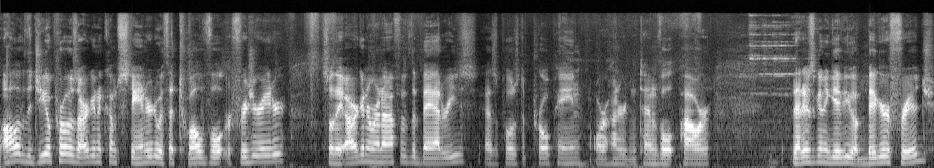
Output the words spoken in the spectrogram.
All of the GeoPros are going to come standard with a 12 volt refrigerator. So they are going to run off of the batteries as opposed to propane or 110 volt power. That is going to give you a bigger fridge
